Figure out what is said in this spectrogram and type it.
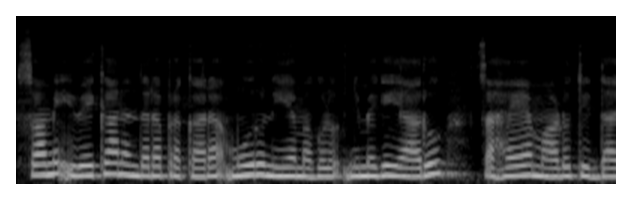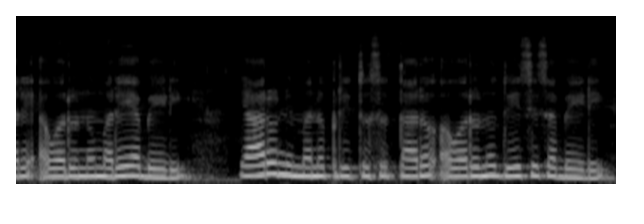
ಸ್ವಾಮಿ ವಿವೇಕಾನಂದರ ಪ್ರಕಾರ ಮೂರು ನಿಯಮಗಳು. ನಿಮಗೆ ಯಾರು ಸಹಾಯ ಮಾಡುತ್ತಿದ್ದಾರೆ ಅವರನ್ನು ಮರೆಯಬೇಡಿ. ಯಾರು ನಿಮ್ಮನ್ನು ಪ್ರೀತಿಸುತ್ತಾರೋ ಅವರನ್ನು ದ್ವೇಷಿಸಬೇಡಿ.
